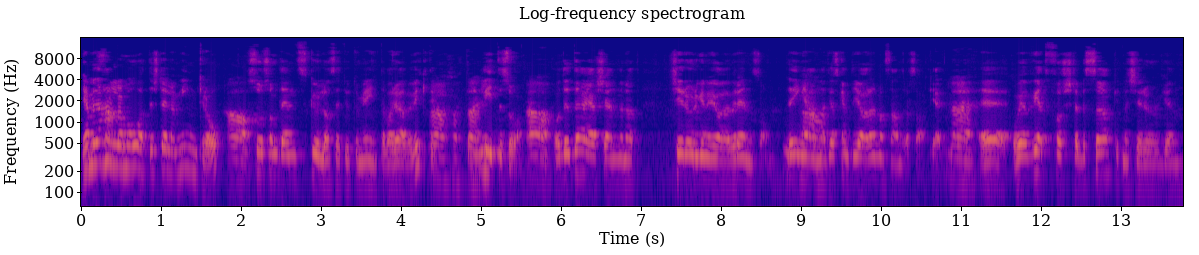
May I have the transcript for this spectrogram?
Ja men det handlar om att återställa min kropp Ja. så som den skulle ha sett ut om jag inte var överviktig. Ja. Lite så. Ja. Och det är där jag känner att kirurgen och jag är överens om. Det är inget annat, jag ska inte göra en massa andra saker. Nej. Eh, och jag vet första besöket med kirurgen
